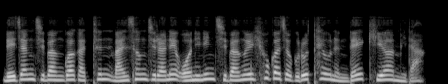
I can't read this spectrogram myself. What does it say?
내장 지방과 같은 만성 질환의 원인인 지방을 효과적으로 태우는 데 기여합니다.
